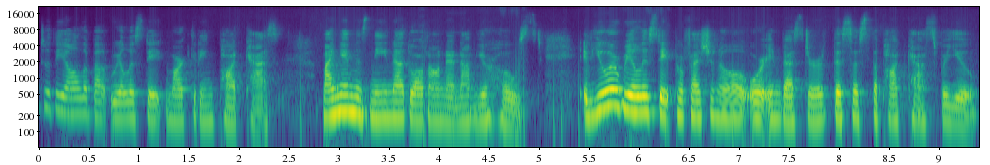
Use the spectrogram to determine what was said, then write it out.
to the All About Real Estate Marketing podcast. My name is Nina Doron and I'm your host. If you're a real estate professional or investor, this is the podcast for you.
